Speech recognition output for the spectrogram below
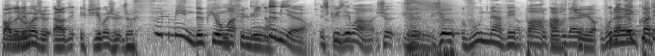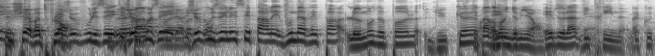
Pardonnez-moi, je, excusez-moi, je, je fulmine depuis au moins fulmine. une demi-heure. Excusez-moi, hein, je, je, je, vous n'avez pas quoi, Arthur. Vous n'a- n'avez pas touché à votre flanc. Je vous les ai, Vous n'avez je pas vous touché ai, je vous laissé parler. Vous n'avez pas le monopole du cœur C'était pas vraiment et, une demi-heure. en et plus. de la vitrine. Écoute,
